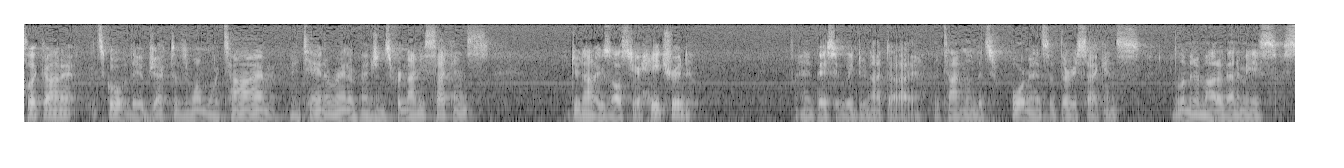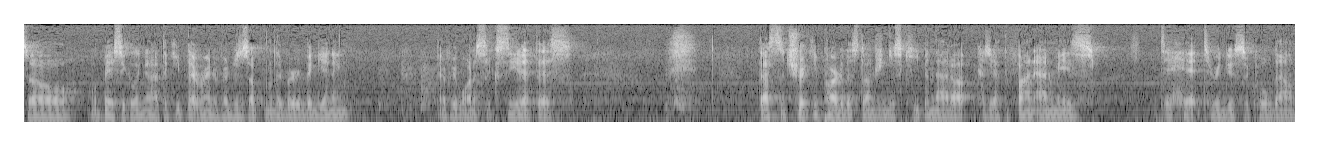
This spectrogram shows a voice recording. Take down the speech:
Click on it. Let's go over the objectives one more time. Maintain a Rain of Vengeance for 90 seconds. Do not exhaust your hatred. And basically do not die. The time limit's 4 minutes and 30 seconds. Limited amount of enemies, so we're basically going to have to keep that Rain of Vengeance up from the very beginning if we want to succeed at this. That's the tricky part of this dungeon, just keeping that up, because you have to find enemies to hit to reduce the cooldown.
